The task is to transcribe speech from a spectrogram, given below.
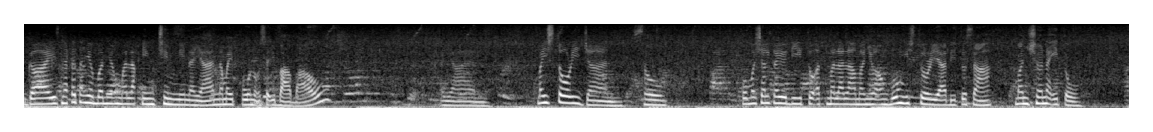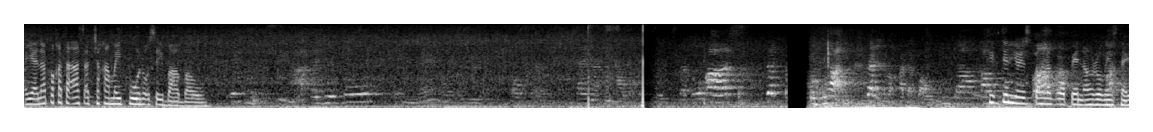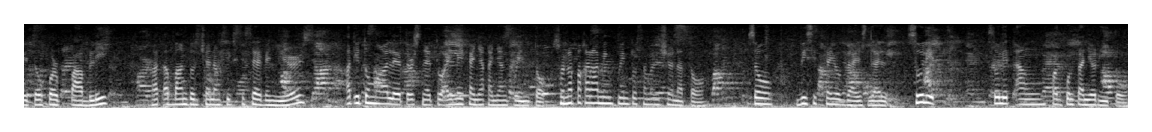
Guys, nakita niyo ba niyang malaking chimney na yan na may puno sa ibabaw? Ayan. May story dyan. So, pumasyal kayo dito at malalaman nyo ang buong istorya dito sa mansyon na ito. Ayan, napakataas at saka may puno sa ibabaw. Tubuhan. Dahil makadabaw. 15 years pang nag-open ang ruins na ito for public at abandoned siya ng 67 years. At itong mga letters na ito ay may kanya-kanyang kwento. So napakaraming kwento sa mansyon na to. So visit kayo guys dahil sulit sulit ang pagpunta nyo rito.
